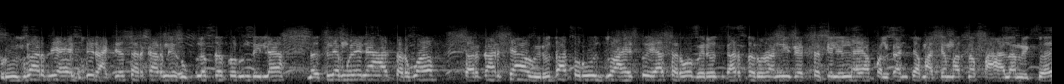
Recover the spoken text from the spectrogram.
रोजगार जे आहेत ते राज्य सरकारने उपलब्ध करून दिल्या नसल्यामुळे हा सर्व सरकारच्या विरोधात रोज जो आहे तो या सर्व बेरोजगार तरुणांनी व्यक्त केलेला या फलकांच्या माध्यमातून पाहायला मिळतोय.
